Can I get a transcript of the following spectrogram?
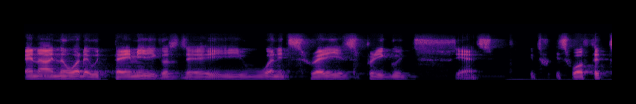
and I know what they would pay me because they when it's ready, it's pretty good. Yeah, it's it's, it's worth it.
